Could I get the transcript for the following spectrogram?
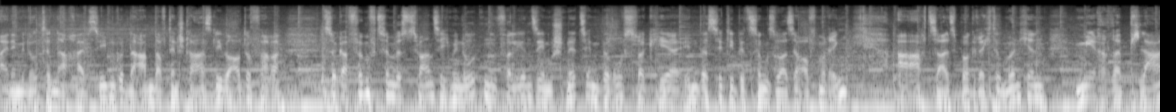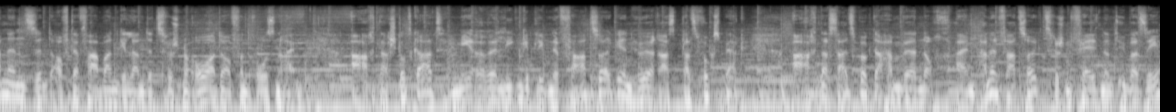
eine Minute nach halb sieben. Guten Abend auf den Straßen, liebe Autofahrer. Circa 15 bis 20 Minuten verlieren Sie im Schnitt im Berufsverkehr in der City bzw. auf dem Ring. A8 Salzburg Richtung München. Mehrere Planen sind auf der Fahrbahn gelandet zwischen Rohrdorf und Rosenheim. A8 nach Stuttgart. Mehrere liegen gebliebene Fahrzeuge in Höhe Rastplatz Fuchsberg. A8 nach Salzburg, da haben wir noch ein Pannenfahrzeug zwischen Felden und Übersee.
